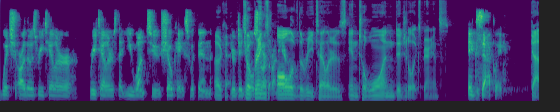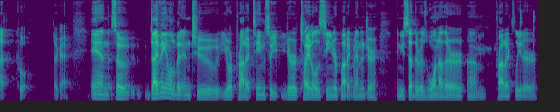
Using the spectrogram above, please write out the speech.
which are those retailer retailers that you want to showcase within okay. your digital So it brings all here. of the retailers into one digital experience. Exactly. Got it. Cool. Okay. And so diving a little bit into your product team. So your title is senior product manager, and you said there was one other um, product leader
